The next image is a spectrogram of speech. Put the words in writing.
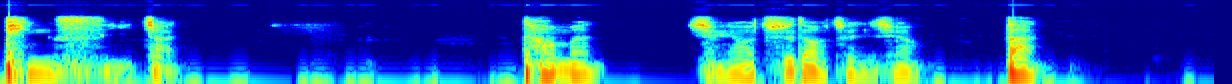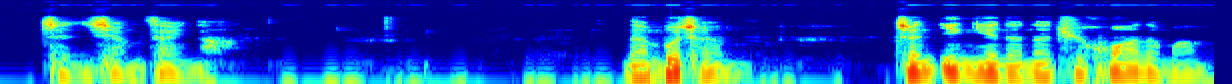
拼死一战。他们想要知道真相，但真相在哪？难不成真应验了那句话了吗？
